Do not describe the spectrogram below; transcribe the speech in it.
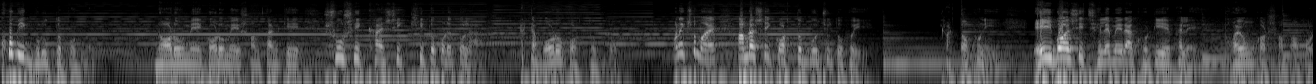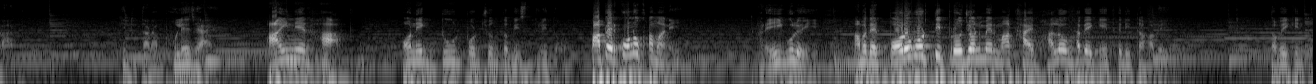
খুবই গুরুত্বপূর্ণ। নরমে, গরমে সন্তানকে সুশিক্ষায় শিক্ষিত করে তোলা একটা বড় কর্তব্য। অনেক সময় আমরা সেই কর্তব্যচ্যুত হই, আর তখনই এই বয়সী ছেলেমেয়েরা ঘটিয়ে ফেলে ভয়ঙ্কর সব অপরাধ। কিন্তু তারা ভুলে যায়, আইনের হাত অনেক দূর পর্যন্ত বিস্তৃত। পাপের কোনো ক্ষমা নেই। আর এইগুলোই আমাদের পরবর্তী প্রজন্মের মাথায় ভালোভাবে গেঁথে দিতে হবে। তবে কিন্তু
